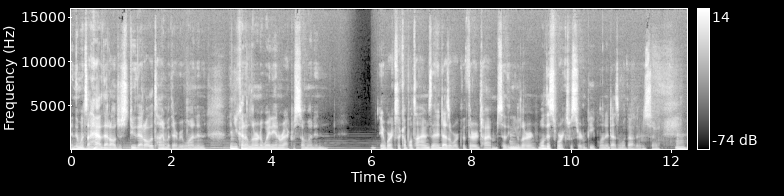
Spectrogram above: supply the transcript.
And then once I mm-hmm. have that, I'll just do that all the time with everyone. And then you kind of learn a way to interact with someone and it works a couple times, then it doesn't work the third time. So then you mm. learn, well, this works with certain people and it doesn't with others. So mm.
